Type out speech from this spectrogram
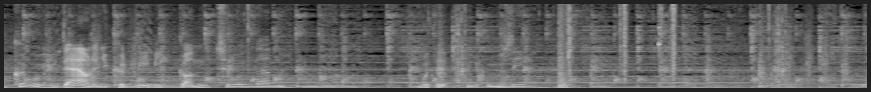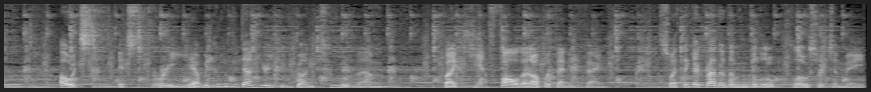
I could move you down and you could maybe gun two of them? With it, an Uzi? Oh, it's it's three. Yeah, we could move you down here. You could gun two of them, but I can't follow that up with anything. So I think I'd rather them move a little closer to me.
